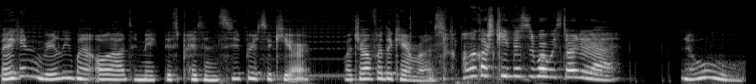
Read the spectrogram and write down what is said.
Bacon really went all out to make this prison super secure. Watch out for the cameras. Oh my gosh, Keith, this is where we started at. No.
